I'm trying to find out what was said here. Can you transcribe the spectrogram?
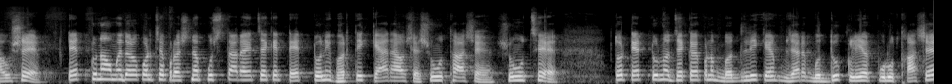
આવશે. ટેટ ટુના ઉમેદવારો પણ છે પ્રશ્ન પૂછતા રહે છે કે ટેટ ટુની ભરતી ક્યારે આવશે, શું થશે, શું છે? તો ટેટ ટુનો જે કંઈ પણ બદલી કેમ્પ જ્યારે બધું ક્લિયર પૂરું થશે,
